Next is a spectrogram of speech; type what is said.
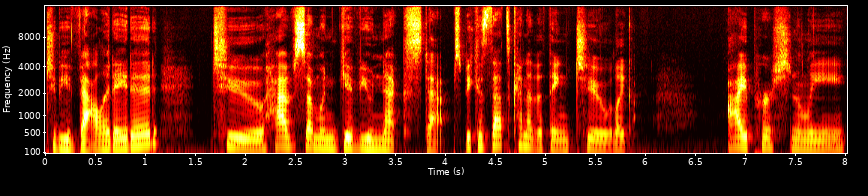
to be validated, to have someone give you next steps because that's kind of the thing too like i personally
